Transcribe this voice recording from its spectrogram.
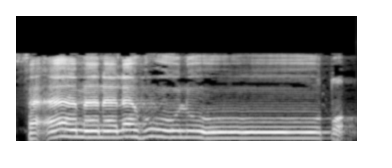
فامن له لوط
